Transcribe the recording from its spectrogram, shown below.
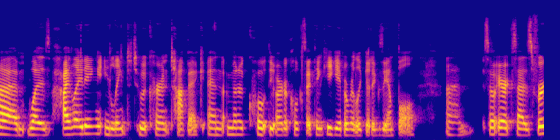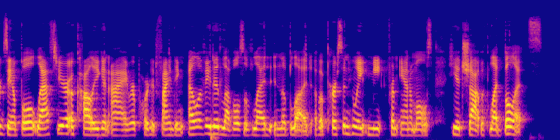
um, was highlighting a link to a current topic. And I'm going to quote the article because I think he gave a really good example. Um, so Eric says, for example, last year a colleague and I reported finding elevated levels of lead in the blood of a person who ate meat from animals he had shot with lead bullets.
